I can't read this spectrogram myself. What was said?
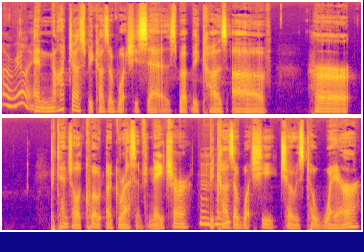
Oh, really? And not just because of what she says, but because of her potential quote aggressive nature, because of what she chose to wear,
